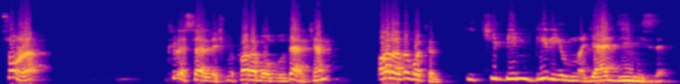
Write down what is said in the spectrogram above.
Sonra küreselleşme, para bolluğu derken arada bakın 2001 yılına geldiğimizde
